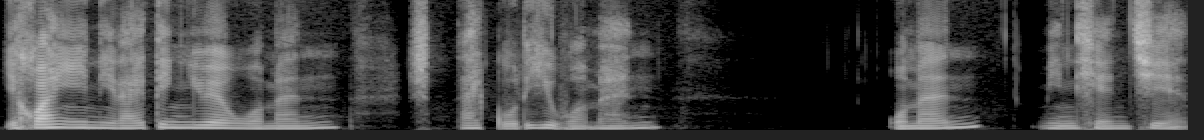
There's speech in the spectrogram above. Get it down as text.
也欢迎你来订阅我们，来鼓励我们。我们明天见。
